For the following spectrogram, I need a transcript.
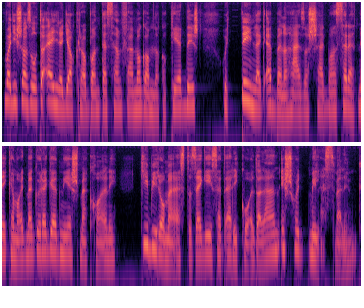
Vagyis azóta egyre gyakrabban teszem fel magamnak a kérdést, hogy tényleg ebben a házasságban szeretnék-e majd megöregedni és meghalni. Kibírom-e ezt az egészet Erik oldalán, és hogy mi lesz velünk?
